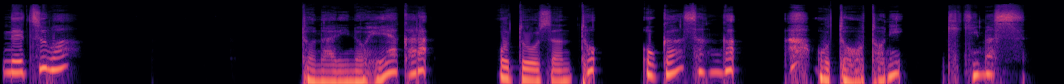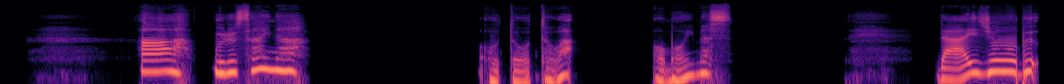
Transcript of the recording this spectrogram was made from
熱は？隣の部屋からお父さんとお母さんが弟に聞きます。ああ、うるさいな。弟は思います。大丈夫。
